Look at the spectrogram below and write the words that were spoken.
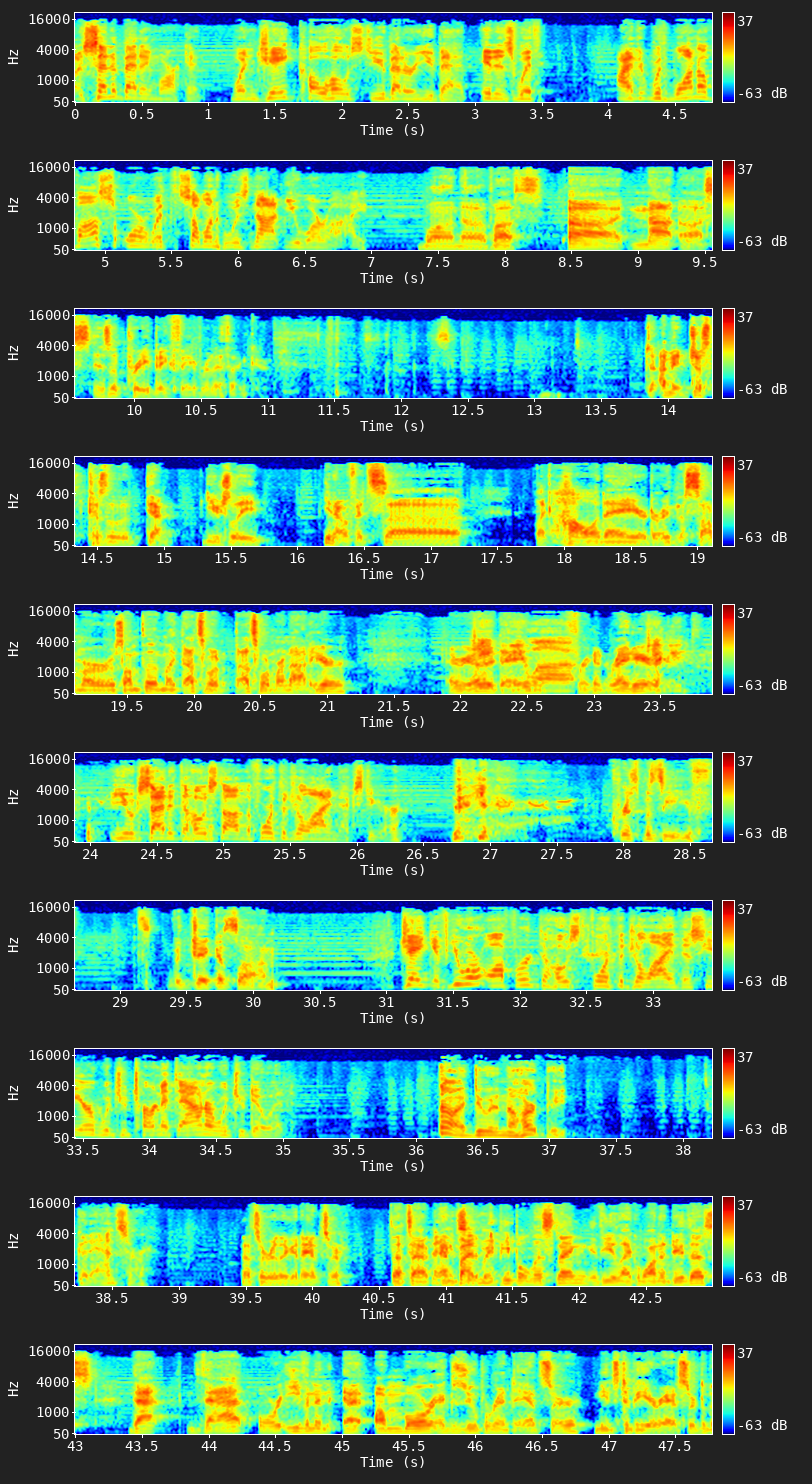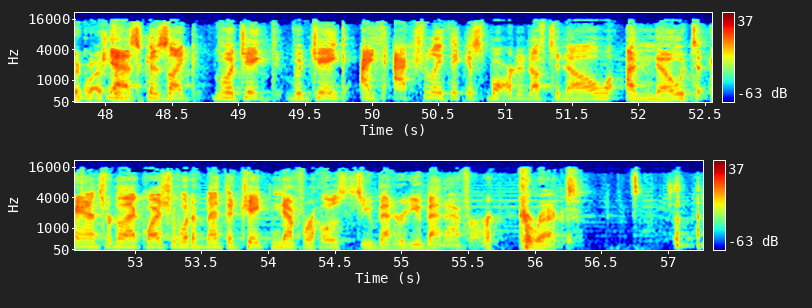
set a betting market when Jake co-hosts You Better You Bet? It is with either with one of us or with someone who is not you or I. One of us. Uh, not us is a pretty big favorite, I think. I mean, just because of the yeah, usually, you know, if it's uh like a holiday or during the summer or something, like that's when that's when we're not here. Every other day, you, we're uh, freaking right here. Jake, you, you excited to host on the Fourth of July next year? Christmas Eve with Jake Hassan. Jake, if you were offered to host Fourth of July this year, would you turn it down or would you do it? No, I'd do it in a heartbeat. Good answer. That's a really good answer. That's a, and by the way, people listening, if you like want to do this, that that or even an, a, a more exuberant answer needs to be your answer to the question. Yes, because like what Jake, what Jake, I actually think is smart enough to know a no to answer to that question would have meant that Jake never hosts You Better You Bet ever. Correct.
